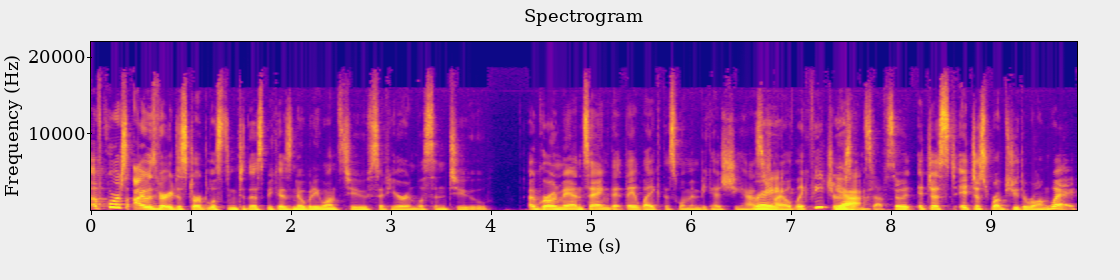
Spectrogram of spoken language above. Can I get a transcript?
of course i was very disturbed listening to this because nobody wants to sit here and listen to a grown man saying that they like this woman because she has Right. childlike features Yeah. and stuff. So it, it just it just rubs you the wrong way.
